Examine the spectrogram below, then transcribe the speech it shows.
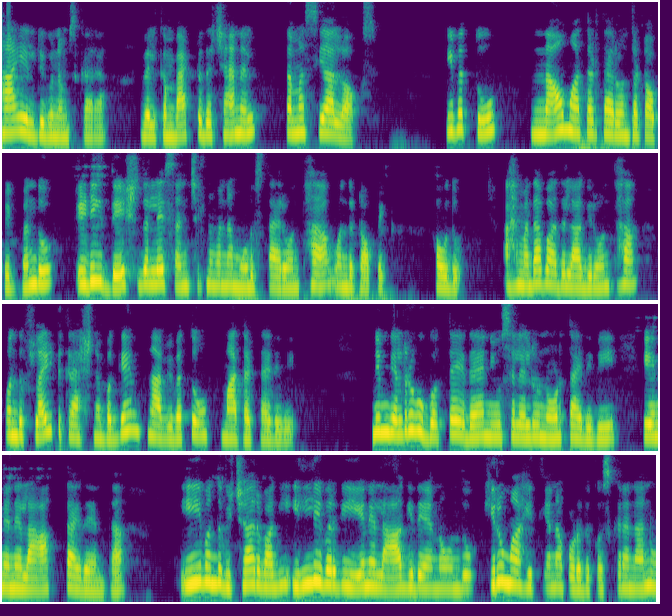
ಹಾಯ್ ಎಲ್ರಿಗೂ ನಮಸ್ಕಾರ. Welcome back to the channel ಸಮಸ್ಯಾ ಲಾಕ್ಸ್ ಇವತ್ತು ನಾವು ಮಾತಾಡ್ತಾ ಇರುವಂಥ ಟಾಪಿಕ್ ಬಂದು ಇಡೀ ದೇಶದಲ್ಲೇ ಸಂಚಲನವನ್ನ ಮೂಡಿಸ್ತಾ ಇರುವಂತಹ ಒಂದು ಟಾಪಿಕ್ ಹೌದು ಅಹಮದಾಬಾದಲ್ಲಿ ಆಗಿರುವಂತಹ ಒಂದು ಫ್ಲೈಟ್ ಕ್ರ್ಯಾಶ್ನ ಬಗ್ಗೆ ನಾವಿವತ್ತು ಮಾತಾಡ್ತಾ ಇದ್ದೀವಿ ನಿಮ್ಗೆಲ್ರಿಗೂ ಗೊತ್ತೇ ಇದೆ ನ್ಯೂಸಲ್ಲಿ ಎಲ್ಲರೂ ನೋಡ್ತಾ ಇದ್ದೀವಿ ಏನೇನೆಲ್ಲ ಆಗ್ತಾ ಇದೆ ಅಂತ. ಈ ಒಂದು ವಿಚಾರವಾಗಿ ಇಲ್ಲಿವರೆಗೆ ಏನೆಲ್ಲ ಆಗಿದೆ ಅನ್ನೋ ಒಂದು ಕಿರು ಮಾಹಿತಿಯನ್ನ ಕೊಡೋದಕ್ಕೋಸ್ಕರ ನಾನು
